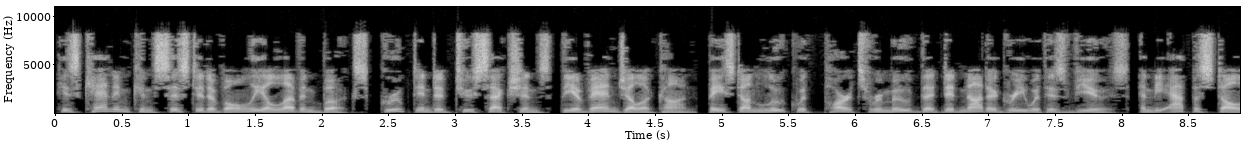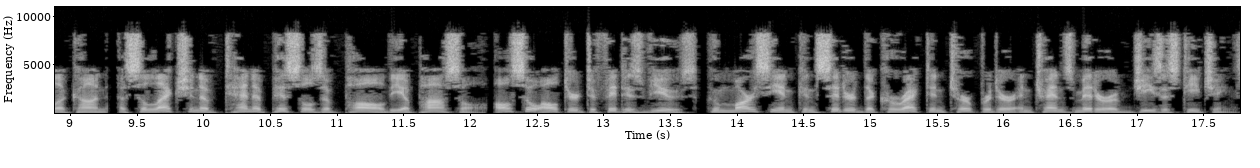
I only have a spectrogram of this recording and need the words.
His canon consisted of only eleven books, grouped into two sections, the Evangelicon, based on Luke with parts removed that did not agree with his views, and the Apostolicon, a selection of ten epistles of Paul the Apostle also altered to fit his views, whom Marcion considered the correct interpreter and transmitter of Jesus' teachings.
